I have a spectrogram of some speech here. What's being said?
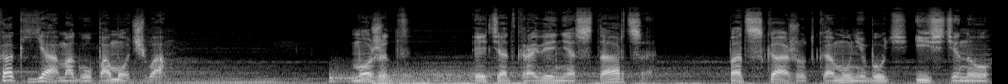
как я могу помочь вам? Может, эти откровения старца подскажут кому-нибудь истину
